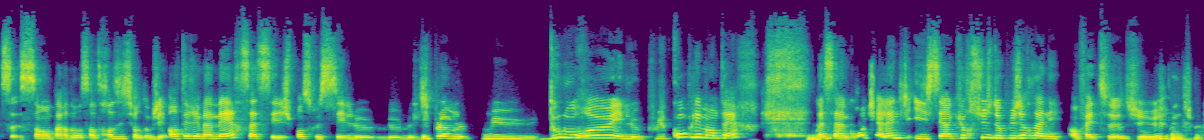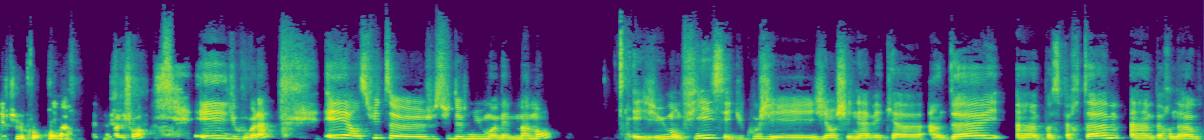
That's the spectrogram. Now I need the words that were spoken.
sans pardon, sans transition. Donc j'ai enterré ma mère. Ça, c'est, je pense que c'est le, le, le diplôme le plus douloureux et le plus complémentaire. Là, Oui. c'est un gros challenge. Il- C'est un cursus de plusieurs années. En fait, Euh, tu, Je comprends. pas le choix. Et du coup, voilà. Et ensuite, euh, je suis devenue moi-même maman. Et j'ai eu mon fils et du coup j'ai j'ai enchaîné avec euh, un deuil, un postpartum, un burn-out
